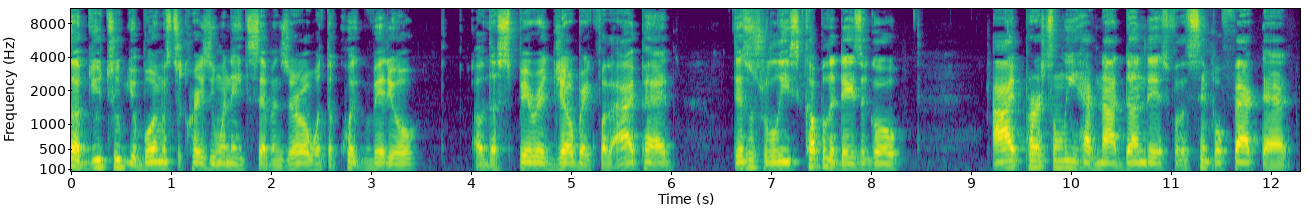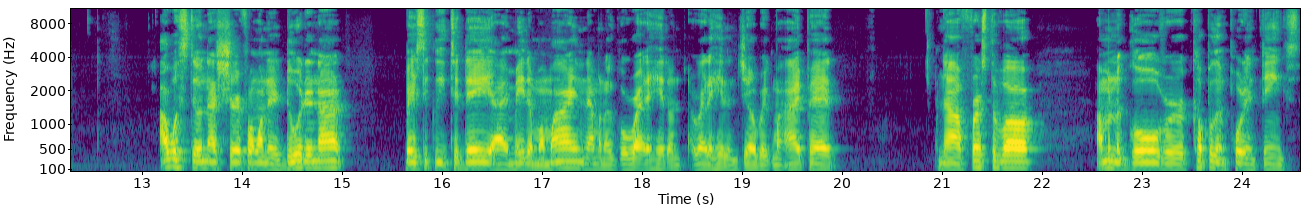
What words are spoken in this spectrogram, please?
up YouTube? Your boy Mr. Krazy1870 with a quick video of the Spirit jailbreak for the iPad. This was released a couple of days ago. I personally have not done this for the simple fact that I was still not sure if I wanted to do it or not. Basically today I made up my mind and I'm gonna go right ahead on right ahead and jailbreak my iPad. Now first of all, I'm gonna go over a couple important things.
